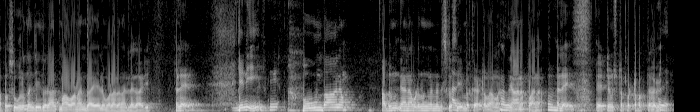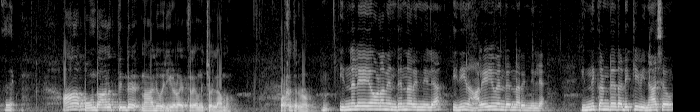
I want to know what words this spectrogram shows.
അപ്പോൾ സുഹൃതം ചെയ്ത ഒരു ആത്മാവാണ് എന്തായാലും വളരെ നല്ല കാര്യം. അല്ലേ? ഇനി പൂന്താനം അതും ഞാൻ അവിടെ നിന്ന് ഇങ്ങനെ ഡിസ്കസ് ചെയ്യുമ്പോൾ കേട്ടതാണ്. ജ്ഞാനപ്പാന. അല്ലേ? ഏറ്റവും ഇഷ്ടപ്പെട്ട ഭക്തകവി. ആ പൂന്താനത്തിന്റെ നാല് വരികളോ എത്രയൊന്ന് ചൊല്ലാമോ? ഉറക്കെ ചൊല്ലണം. ഇന്നലെയോളം എന്തെന്നറിഞ്ഞില്ല ഇനി നാളെയും എന്തെന്നറിഞ്ഞില്ല. ഇന്ന് കണ്ട് തടിക്ക് വിനാശം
